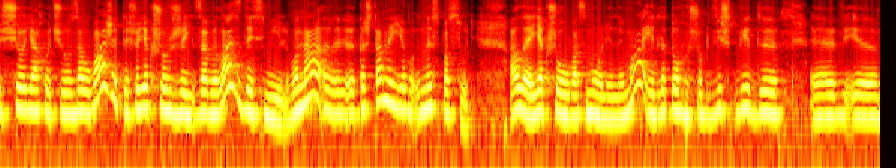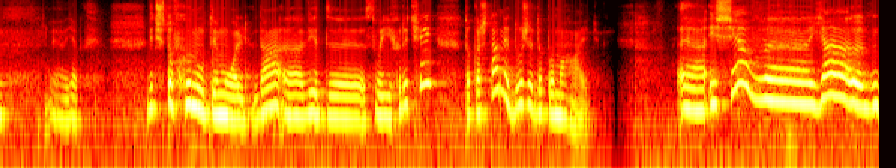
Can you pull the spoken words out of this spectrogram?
що я хочу зауважити, що якщо вже завелась десь міль, вона е, каштани його не спасуть. Але якщо у вас молі нема, і для того, щоб від, від, е, е, ві- е, е, як, відштовхнути моль да, е, від е, своїх речей, то каштани дуже допомагають. Е, І ще в, е, я е,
